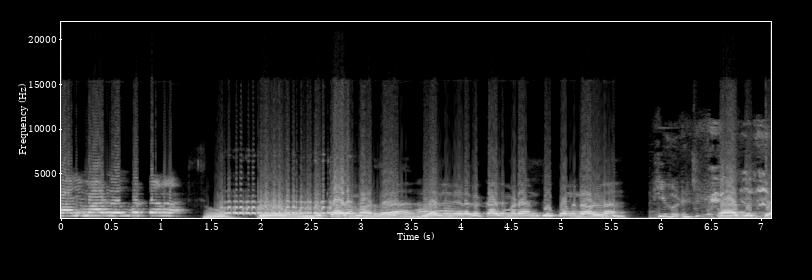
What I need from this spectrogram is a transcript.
ಖಾಲಿ ಮಾಡಿ ಹೋಗ್ಬಿಟ್ಟಾನ. ಒಂದು ಖಾಲಿ ಮಾಡ್ದ. ಎಲ್ಲಿ ನಿನಗ ಖಾಲಿ ಮಾಡ ಅಂತ ತಿಳ್ಕೊಂಡ ನಾನು ಆಗುತ್ತೆ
